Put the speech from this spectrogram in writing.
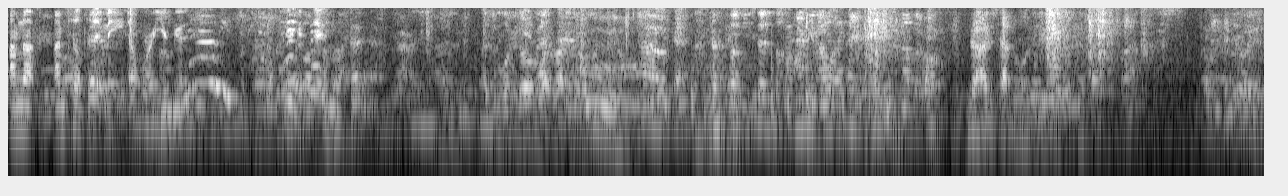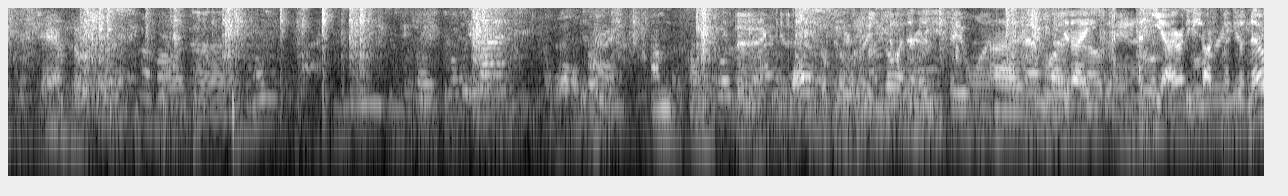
I'm not I'm tilted at me. Don't worry, you're good. You're good, dude. I just looked over like right Oh, okay. Thought you said something, you know, like, take another one. No, I just happened to look at you. Damn notice. I'm, I'm I'm going to hit a one. Uh, did I? Uh, yeah, I already shocked myself. No,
